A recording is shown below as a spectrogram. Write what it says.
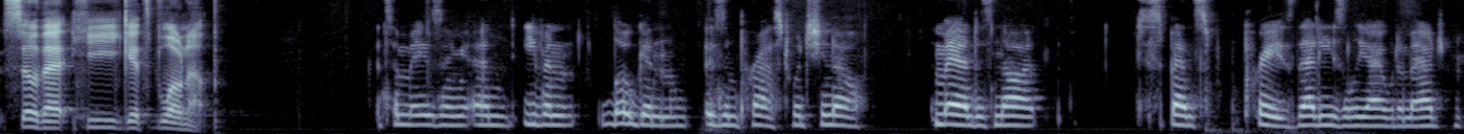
so that he gets blown up. It's amazing, and even Logan is impressed, which you know, the man does not dispense praise that easily. I would imagine.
